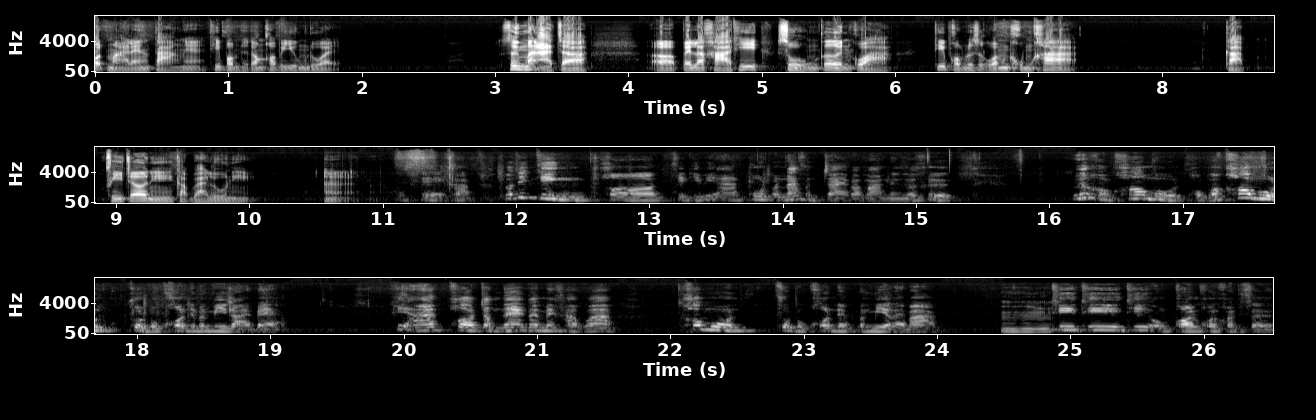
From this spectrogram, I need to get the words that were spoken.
กฎหมายอะไรต่างๆเนี่ยที่ผมจะต้องเข้าไปยุ่งด้วย ซึ่งมันอาจจะเอ่อเป็นราคาที่สูงเกินกว่า ที่ผมรู้สึกว่ามันคุ้มค่ากับฟีเจอร์นี้กับ value นี้ เออโอเคครับก็จริงๆ พอสิ่งที่พี่อาร์ตพูดมันน่าสนใจประมาณหนึ่งก็คือ เรื่องของข้อมูล ผมว่าข้อมูลส่วนบุคคลเนี่ยมันมีหลายแบบพี่อาร์ตพอจำแนกได้ไหมครับว่า ข้อมูลส่วนบุคคลเนี่ยมันมีอะไรบ้างอือฮึที่ที่ที่องค์กรควร concern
